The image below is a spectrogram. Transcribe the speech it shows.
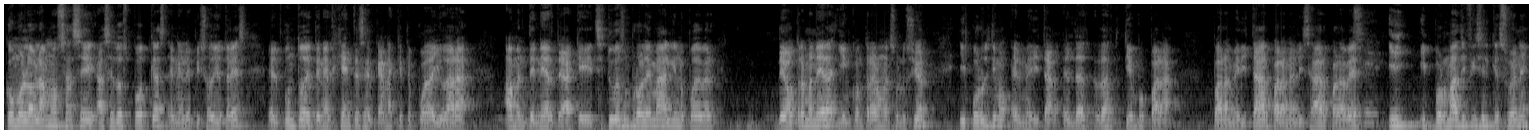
Como lo hablamos hace, hace dos podcasts, en el episodio 3, el punto de tener gente cercana que te pueda ayudar a, a mantenerte, a que si tú ves un problema, alguien lo puede ver de otra manera y encontrar una solución. Y por último, el meditar, el dar, darte tiempo para, para meditar, para analizar, para ver. Sí. Y, y por más difícil que suene,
